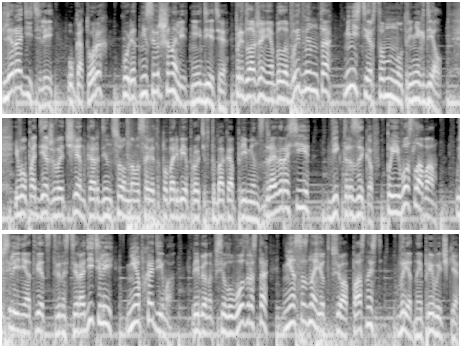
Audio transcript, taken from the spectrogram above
для родителей, у которых курят несовершеннолетние дети. Предложение было выдвинуто Министерством внутренних дел. Его поддерживает член Координационного совета по борьбе против табака при Минздраве России Виктор Зыков. По его словам, усиление ответственности родителей необходимо. Ребенок в силу возраста не осознает всю опасность вредной привычки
